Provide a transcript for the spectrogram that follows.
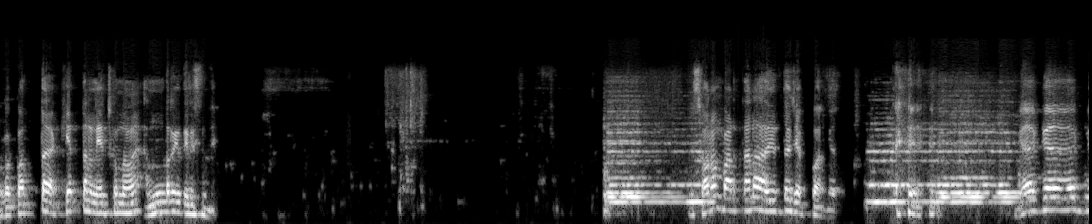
ఒక కొత్త కీర్తన నేర్చుకుందామా? అందరికీ తెలిసింది. స్వరం పాడతానో? అది ఎంతో చెప్పుకోవాలి మీరు. గ గ గ.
